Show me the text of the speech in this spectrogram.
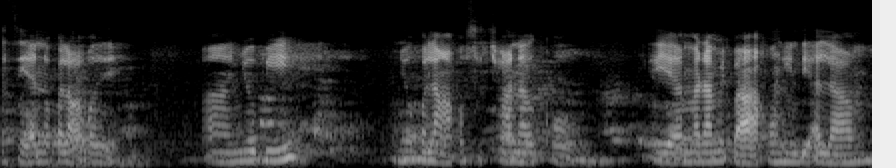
kasi ano pa lang ako eh uh, newbie new pa lang ako sa channel ko. Kaya marami pa akong hindi alam.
